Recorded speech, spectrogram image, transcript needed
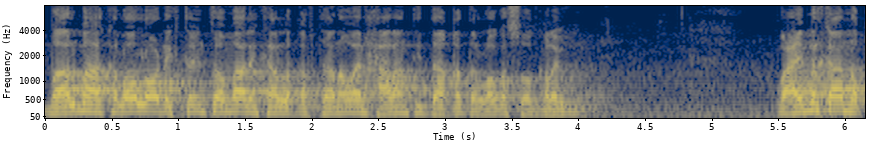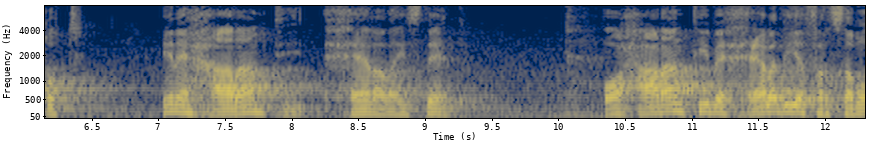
maalmaha kaloo loo dhigto intoo maalinkaa la qabtaana waa in xaaraantii daaqadda looga soo galay waxay markaa noqotay inay xaaraantii xeeladaysteen oo xaaraantiibay xeelad iyo farsamo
